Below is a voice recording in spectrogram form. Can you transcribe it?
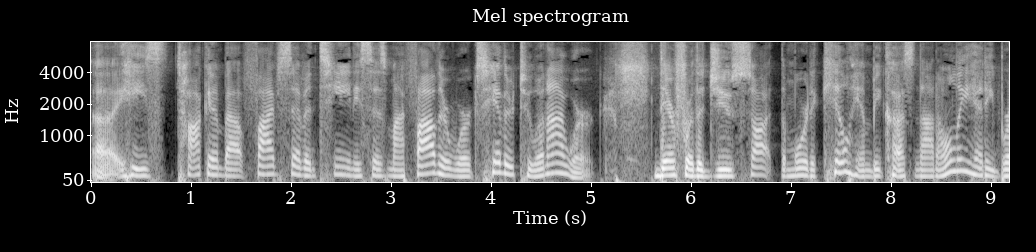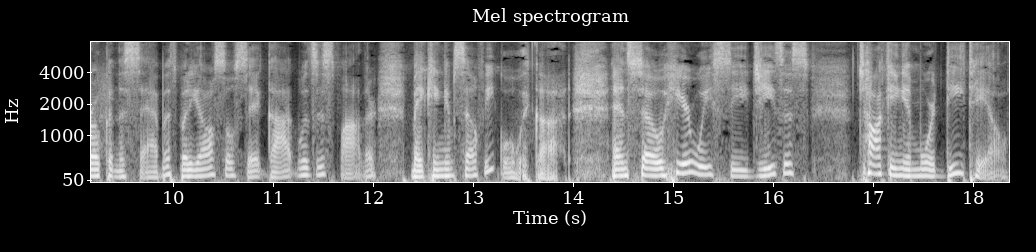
uh, he's talking about 517. He says, My Father works hitherto, and I work. Therefore the Jews sought the more to kill him because not only had he broken the Sabbath, but he also said God was his Father, making himself equal with God. And so here we see Jesus talking in more detail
